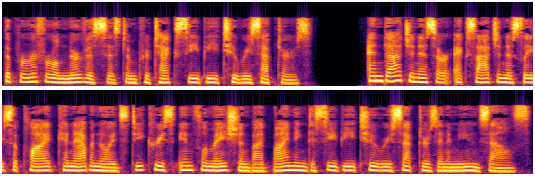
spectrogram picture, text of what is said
the peripheral nervous system protects CB2 receptors. Endogenous or exogenously supplied cannabinoids decrease inflammation by binding to CB2 receptors in immune cells.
